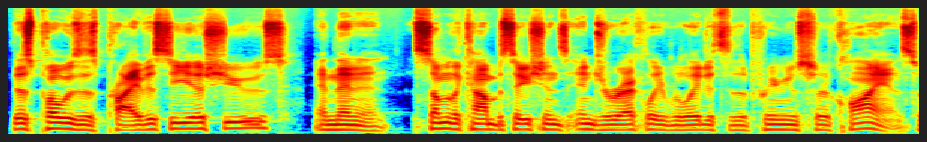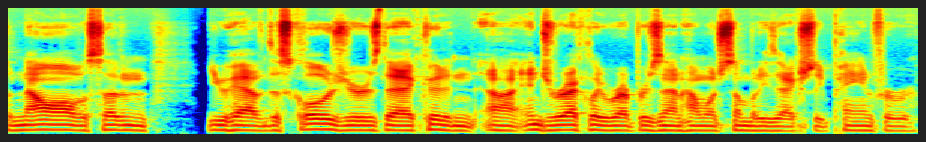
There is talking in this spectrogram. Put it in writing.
this poses privacy issues. And then some of the compensations indirectly related to the premiums for the client. So now all of a sudden you have disclosures that could uh, indirectly represent how much somebody's actually paying for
